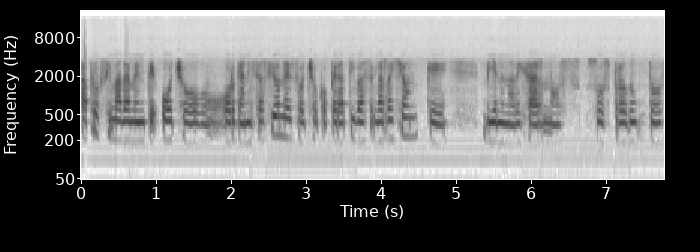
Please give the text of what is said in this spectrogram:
aproximadamente ocho organizaciones, ocho cooperativas en la región que vienen a dejarnos sus productos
